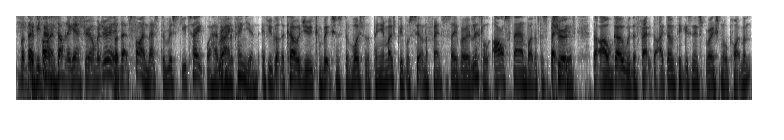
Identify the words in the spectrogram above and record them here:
But- but that's if he does fine. something against Real Madrid. But that's fine. That's the risk you take by having Right. an opinion. If you've got the courage of your convictions to voice an opinion, most people sit on the fence and say very little. I'll stand by the perspective that I'll go with the fact that I don't think it's an inspirational appointment.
